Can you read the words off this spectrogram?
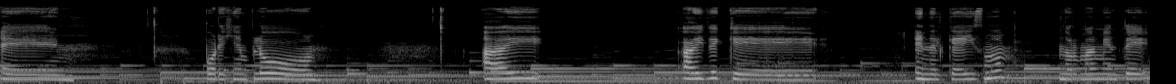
Eh, por ejemplo, hay, hay de que en el queísmo normalmente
